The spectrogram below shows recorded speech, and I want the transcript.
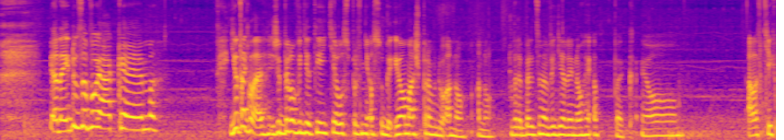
Já nejdu za vojákem. Jo, takhle, že bylo vidět její tělo z první osoby. Jo, máš pravdu, ano, ano. V Rebel jsme viděli nohy a pupek, jo. Ale v těch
